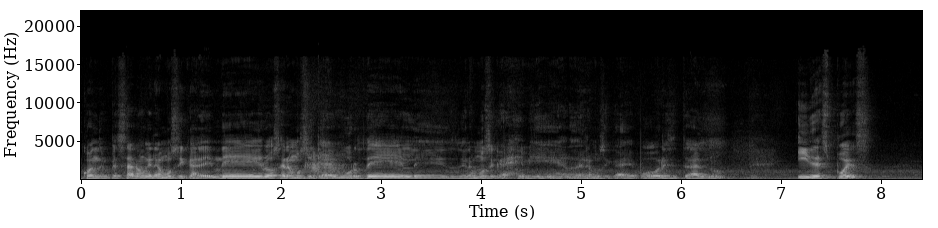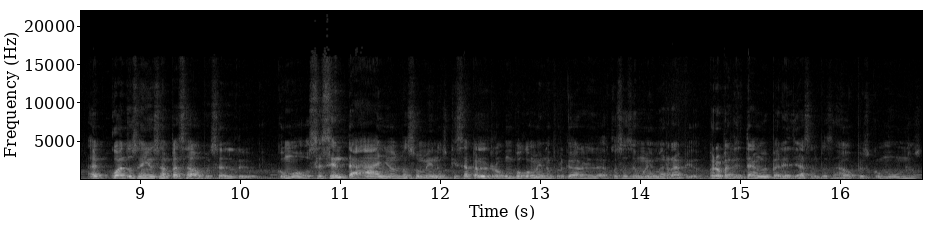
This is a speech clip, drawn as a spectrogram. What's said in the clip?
cuando empezaron. Era música de negros, era música de burdeles, era música de mierda, era música de pobres y tal, ¿no? Y después, ¿a ¿cuántos años han pasado? Pues como 60 años más o menos, quizá para el rock un poco menos, porque ahora las cosas se mueven más rápido. Pero para el tango y para el jazz han pasado pues como unos,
